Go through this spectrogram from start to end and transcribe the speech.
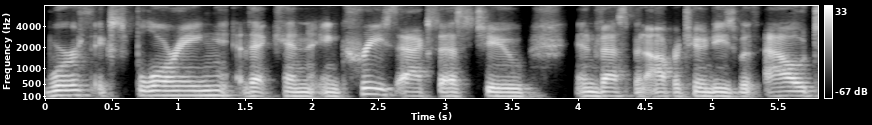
worth exploring that can increase access to investment opportunities without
